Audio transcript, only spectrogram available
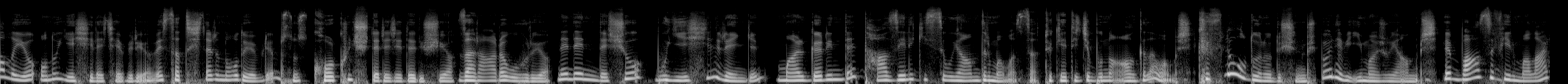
alıyor onu yeşile çeviriyor ve satışları ne oluyor biliyor musunuz? Korkunç derecede düşüyor. Zarara uğruyor. Nedeni de şu bu yeşil rengin margarinde tazelik hissi uyandırmaması. Tüketici bunu algılamamış. Küflü olduğunu düşünmüş. Böyle bir imaj uyanmış. Ve bazı firmalar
